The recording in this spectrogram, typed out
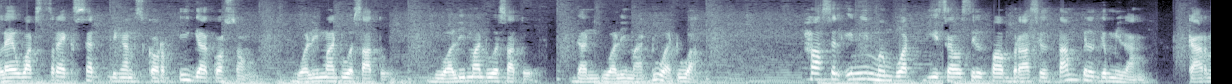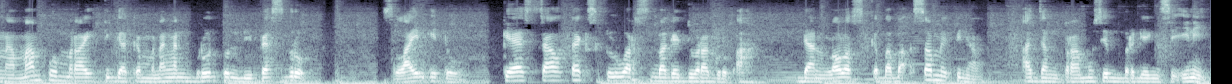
lewat strike set dengan skor 3-0, 25-21, 25-21, dan 25-22. Hasil ini membuat Giselle Silva berhasil tampil gemilang karena mampu meraih tiga kemenangan beruntun di Fast Group. Selain itu, GS Caltex keluar sebagai juara grup A dan lolos ke babak semifinal ajang pramusim bergengsi ini.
